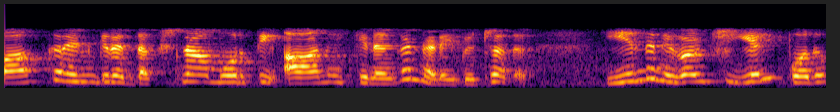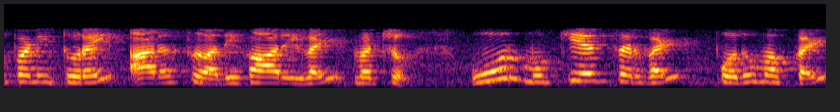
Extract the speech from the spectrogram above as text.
பாஸ்கர் என்கிற தட்சிணாமூர்த்தி ஆணைக்கிணங்க நடைபெற்றது. இந்த நிகழ்ச்சியில் பொதுப்பணித்துறை அரசு அதிகாரிகள் மற்றும் ஊர் முக்கியஸ்தர்கள் பொதுமக்கள்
